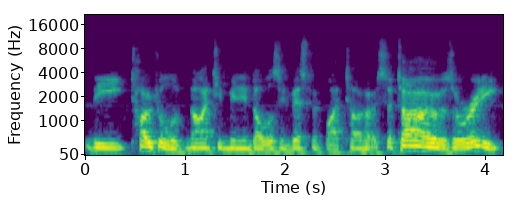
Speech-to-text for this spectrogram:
the total of $90 million investment by Toho. So Toho has already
